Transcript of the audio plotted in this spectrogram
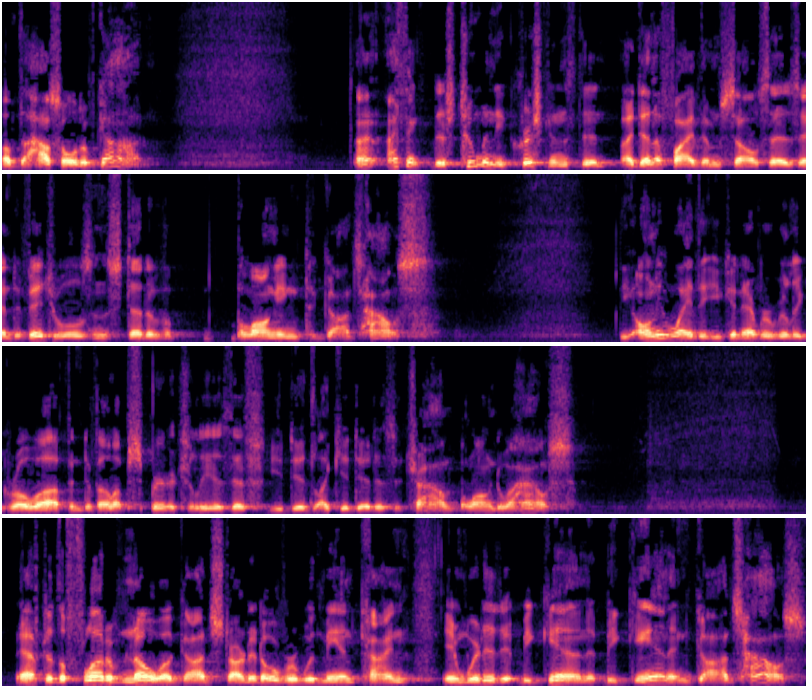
of the household of God." I, I think there's too many Christians that identify themselves as individuals instead of belonging to God's house. The only way that you can ever really grow up and develop spiritually is if you did like you did as a child, belong to a house. After the flood of Noah, God started over with mankind. And where did it begin? It began in God's house.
